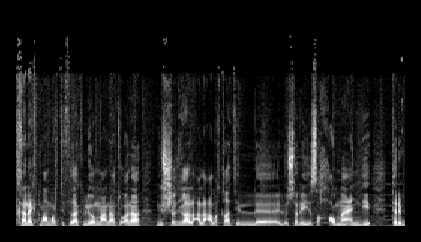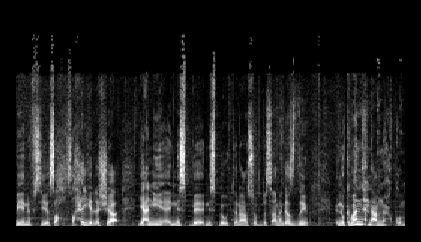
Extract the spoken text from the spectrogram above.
تخانقت مع مرتي في ذاك اليوم معناته أنا مش شغال على علاقاتي ال- الأسرية صح أو ما عندي تربية نفسية صح. صح هي الأشياء يعني نسبة نسبة وتناسب بس أنا قصدي إنه كمان نحن عم نحكم.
